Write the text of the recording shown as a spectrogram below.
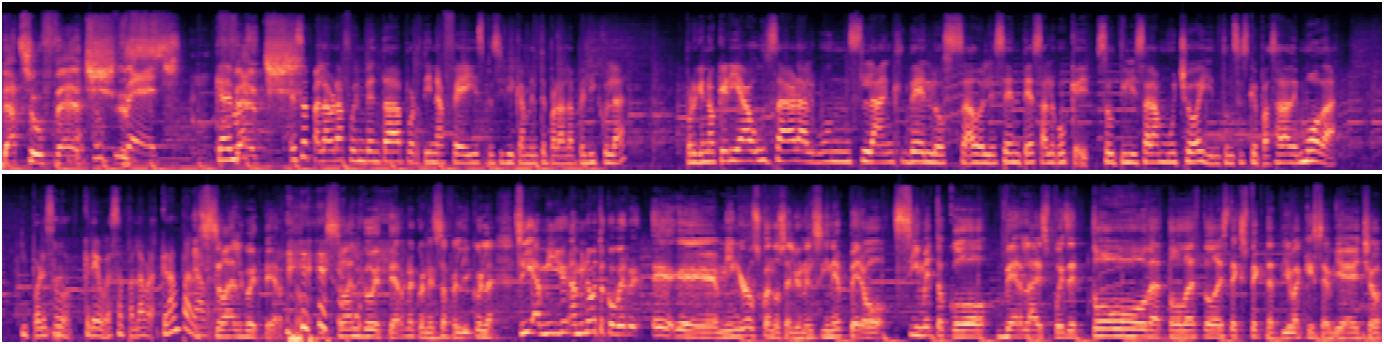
That's so fetch. So Es- fetch. Que además fetch. esa palabra fue inventada por Tina Fey específicamente para la película, porque no quería usar algún slang de los adolescentes, algo que se utilizara mucho y entonces que pasara de moda. Y por eso creo esa palabra. Gran palabra. Hizo algo eterno. Hizo algo eterno con esa película. Sí, a mí, a mí no me tocó ver eh, eh, Mean Girls cuando salió en el cine, pero sí me tocó verla después de toda, toda, toda esta expectativa que se había hecho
